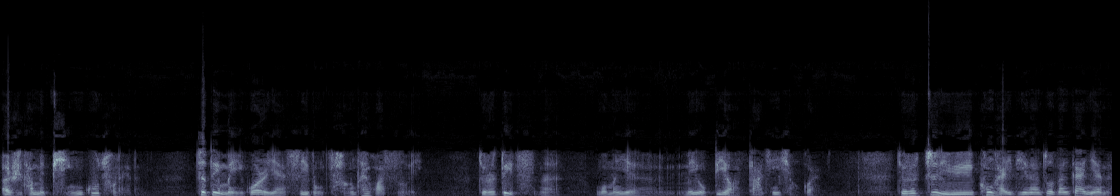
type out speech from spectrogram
而是他们评估出来的。这对美国而言是一种常态化思维，就是对此呢，我们也没有必要大惊小怪。就是至于空海一体战作战概念呢，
